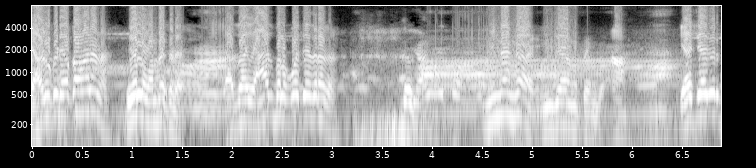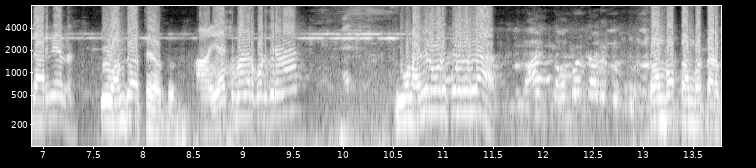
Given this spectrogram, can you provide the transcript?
ಯಾವ ಕಡೆ ಹೋಗಣ ಇಲ್ಲ ಒಂದ ಕಡೆ. ಅದ ಯಾವ್ದು ಬಲ್ಕೋತಿ ಅದ್ರಾಗ? ಹಿಂಗಂಗ ಹಿಂಗೆ? ಆಗುತ್ತೆ ಹಿಂಗ ಎಷ್ಟು ಹೇಳಿದ್ರಿ ದಾರಿನಿ ಅಣ್ಣ? ಇವ್ ಒಂದು ಹತ್ತು ಹೇಳ್ತದೆ ಹಾ ಎಷ್ಟ್ ಬಂದ್ರೆ ಕೊಡ್ತೀರಣ್ಣ? ಇವ್ನ ಅಲ್ಲಿ ನೋಡಿ ಕೊಡೋದಿಲ್ಲ ತೊಂಬತ್ತೊಂಬತ್ತಾರು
